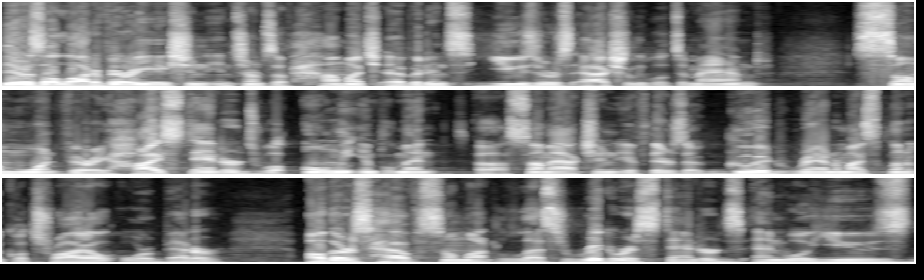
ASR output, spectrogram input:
There's a lot of variation in terms of how much evidence users actually will demand. Some want very high standards, will only implement uh, some action if there's a good randomized clinical trial or better. Others have somewhat less rigorous standards and will use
